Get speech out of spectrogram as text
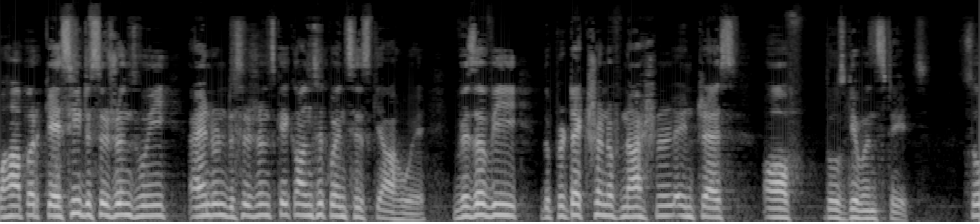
وہاں پر کیسی ڈسیزنز ہوئیں اینڈ ان ڈیسیزنس کے کانسیکوینسز کیا ہوئے وی the protection of national interest of those given states so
